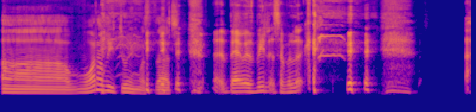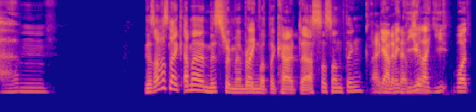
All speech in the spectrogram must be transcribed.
Uh, what are we doing with that? Uh, Bear with me. Let's have a look. um, Because I was like, am I misremembering Like- what the card does or something? I yeah, I mean, it up do as you like you, what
